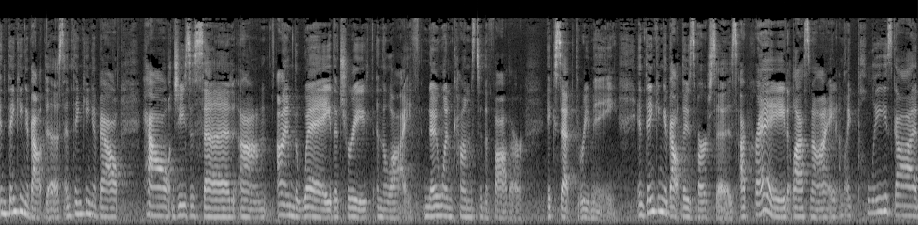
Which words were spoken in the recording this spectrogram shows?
in thinking about this and thinking about how Jesus said, um, I am the way, the truth, and the life. No one comes to the Father except through me. In thinking about those verses, I prayed last night. I'm like, please, God,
